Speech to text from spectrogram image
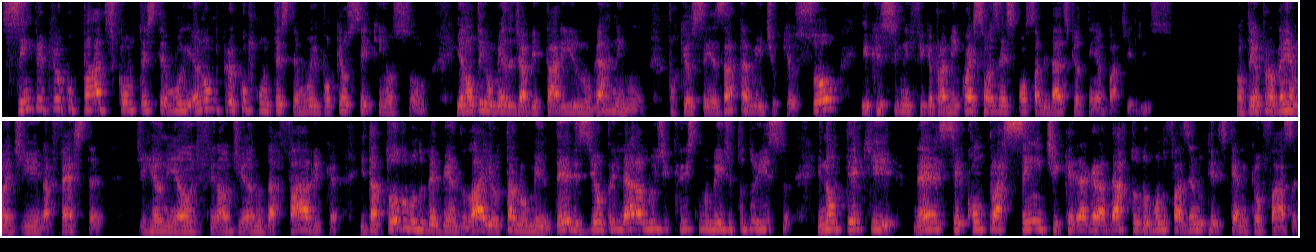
sempre preocupados com o testemunho. Eu não me preocupo com o testemunho porque eu sei quem eu sou. E eu não tenho medo de habitar e ir em lugar nenhum, porque eu sei exatamente o que eu sou e o que isso significa para mim, quais são as responsabilidades que eu tenho a partir disso. Não tenho problema de ir na festa de reunião de final de ano da fábrica e tá todo mundo bebendo lá e eu tá no meio deles e eu brilhar a luz de Cristo no meio de tudo isso e não ter que né, ser complacente querer agradar todo mundo fazendo o que eles querem que eu faça,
